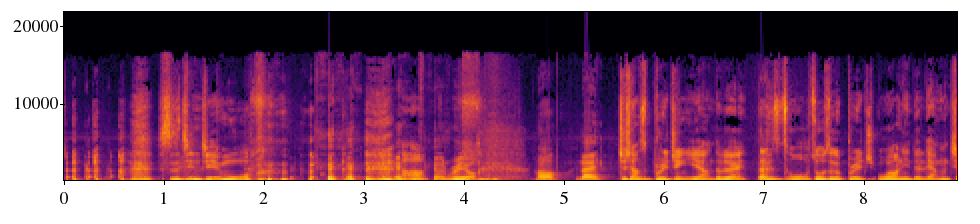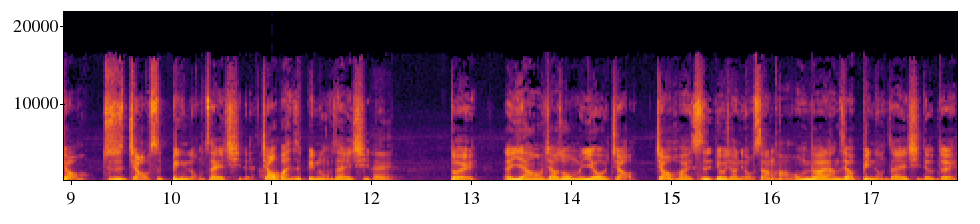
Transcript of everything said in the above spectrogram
实境节目。好，real。好，来，就像是 bridging 一样，对不对？但是我做这个 bridge，我要你的两脚就是脚是并拢在一起的，脚板是并拢在一起的。对，那一样。假如说我们右脚。脚踝是右脚扭伤哈，我们把两只脚并拢在一起，对不对？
